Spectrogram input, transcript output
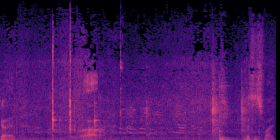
Go ahead. This is fine.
